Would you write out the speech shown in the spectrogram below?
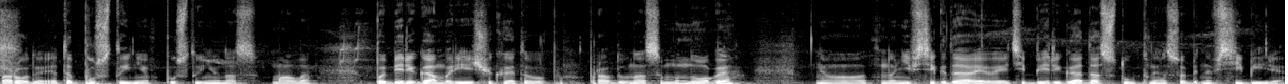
породы? Это пустыни. Пустыни у нас мало. По берегам речек, этого, правда, у нас много. Вот, но не всегда эти берега доступны, особенно в Сибири.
